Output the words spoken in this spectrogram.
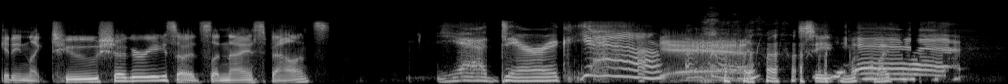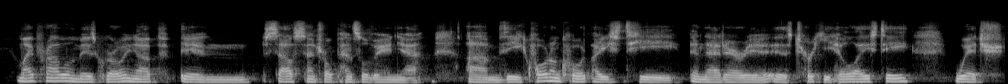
getting like too sugary, so it's a nice balance. Yeah, Derek. Yeah. Yeah. See, my, my my problem is growing up in South Central Pennsylvania. Um, the quote unquote iced tea in that area is Turkey Hill iced tea, which,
